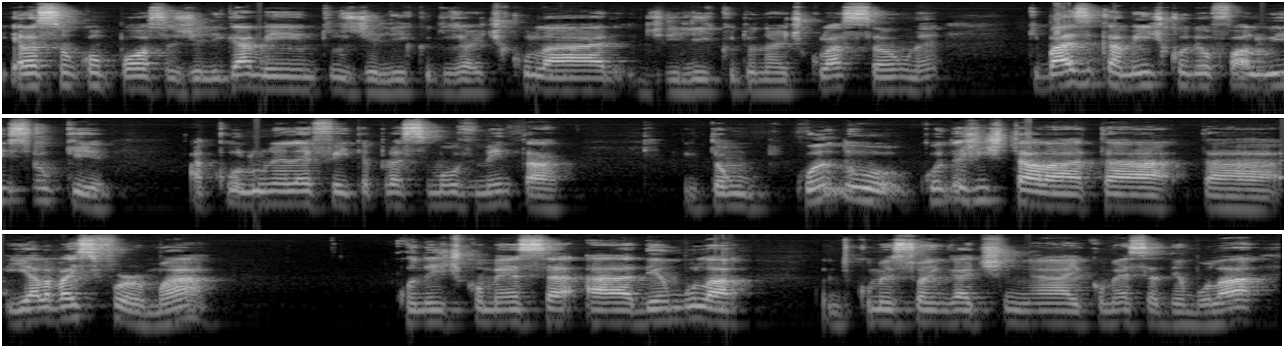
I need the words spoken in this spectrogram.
e elas são compostas de ligamentos, de líquidos articular, de líquido na articulação, né? Que basicamente, quando eu falo isso, é o que? A coluna ela é feita para se movimentar. Então, quando, quando a gente está lá, tá, tá, e ela vai se formar quando a gente começa a deambular. Quando começou a engatinhar e começa a deambular,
